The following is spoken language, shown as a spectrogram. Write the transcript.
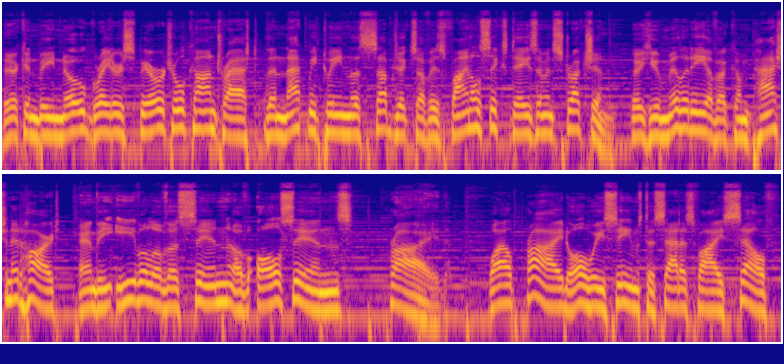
there can be no greater spiritual contrast than that between the subjects of his final six days of instruction the humility of a compassionate heart and the evil of the sin of all sins, pride. While pride always seems to satisfy self,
